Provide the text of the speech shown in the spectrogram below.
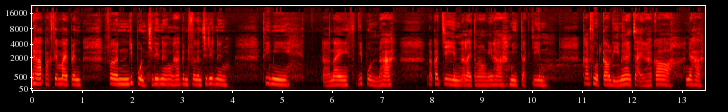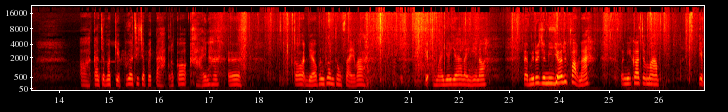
นะคะผักเซมไมเป็นเฟิร์นญี่ปุ่นชนิดหนึ่งนะคะเป็นเฟิร์นชนิดหนึ่งที่มีในญี่ปุ่นนะคะแล้วก็จีนอะไรทำนองนี้นะคะมีจากจีนคาบสมุทรเกาหลีไม่แน่ใจนะคะก็เนี่ยค่ะการจะมาเก็บเพื่อที่จะไปตากแล้วก็ขายนะคะ เออ ก็เดี๋ยวเพื่อนๆสงสัยว่า เก็บทำไมเยอะแยะอะไรอย่างนี้เนาะแต่ไม่รู้จะมีเยอะหรือเปล่านะ วันนี้ก็จะมาเก็บ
